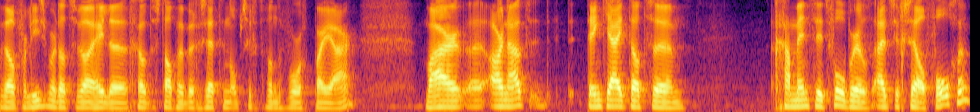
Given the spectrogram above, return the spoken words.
wel verliezen, maar dat ze wel een hele grote stap hebben gezet ten opzichte van de vorige paar jaar. Maar Arnoud, Denk jij dat uh, gaan mensen dit voorbeeld uit zichzelf volgen?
